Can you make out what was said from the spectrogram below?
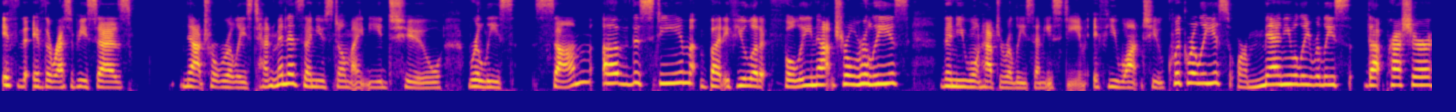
if the, if the recipe says natural release 10 minutes, then you still might need to release some of the steam, but if you let it fully natural release, then you won't have to release any steam. If you want to quick release or manually release that pressure,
